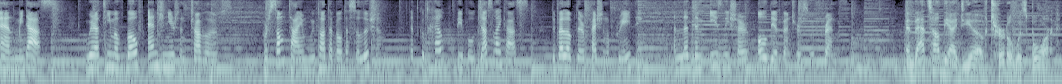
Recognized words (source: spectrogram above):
And meet us. We're a team of both engineers and travelers. For some time, we thought about a solution that could help people just like us develop their passion of creating and let them easily share all the adventures with friends. And that's how the idea of Turtle was born.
